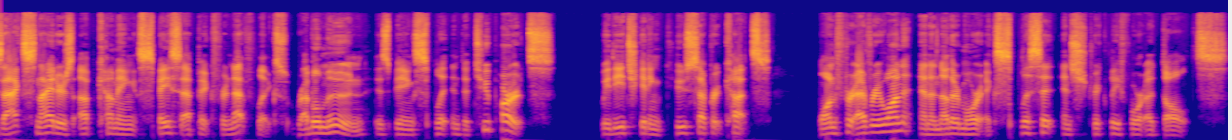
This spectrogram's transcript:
Zack Snyder's upcoming space epic for Netflix, Rebel Moon, is being split into two parts, with each getting two separate cuts, one for everyone and another more explicit and strictly for adults.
